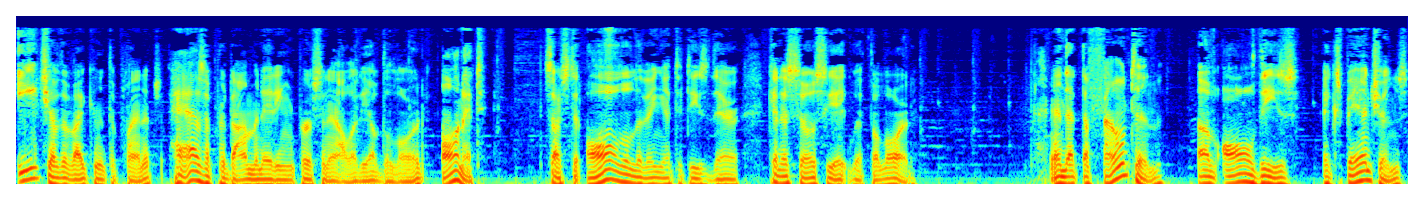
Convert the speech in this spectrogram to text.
each of the Vaikuntha planets has a predominating personality of the Lord on it, such that all the living entities there can associate with the Lord. And that the fountain of all these expansions,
